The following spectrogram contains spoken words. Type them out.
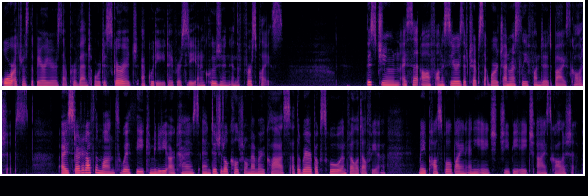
or address the barriers that prevent or discourage equity, diversity, and inclusion in the first place. This June, I set off on a series of trips that were generously funded by scholarships. I started off the month with the Community Archives and Digital Cultural Memory class at the Rare Book School in Philadelphia, made possible by an NEH GBHI scholarship.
